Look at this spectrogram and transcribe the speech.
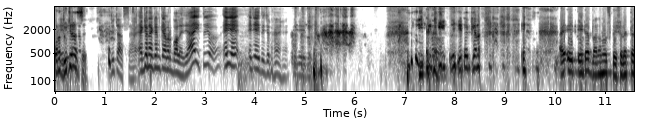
ওরা দুইটা আছে। দুইটা আছে হ্যাঁ। একজন একজনকে আবার বলে যে এই তুইও এই যে এই যে এই দুজন হ্যাঁ হ্যাঁ এই যে এই দুজন। এটা কেন? বানানোর স্পেশাল একটা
